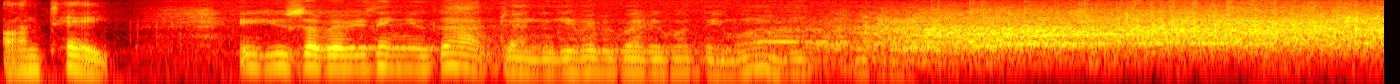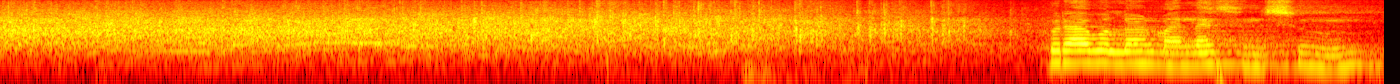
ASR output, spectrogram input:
on tape. You use up everything you got trying to give everybody what they want. But I will learn my lesson soon,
